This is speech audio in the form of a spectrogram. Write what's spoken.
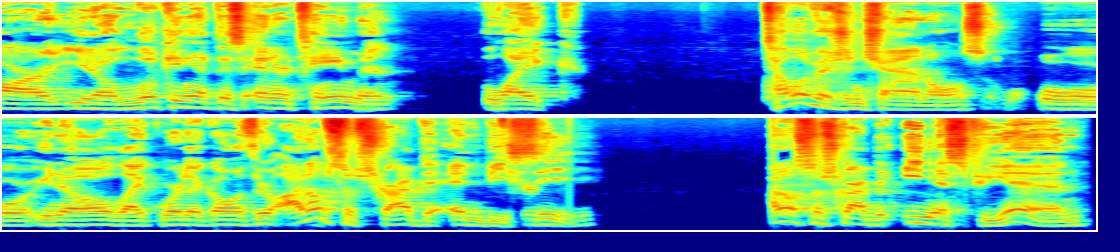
are you know looking at this entertainment like television channels or you know like where they're going through. I don't subscribe to NBC. I don't subscribe to ESPN.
